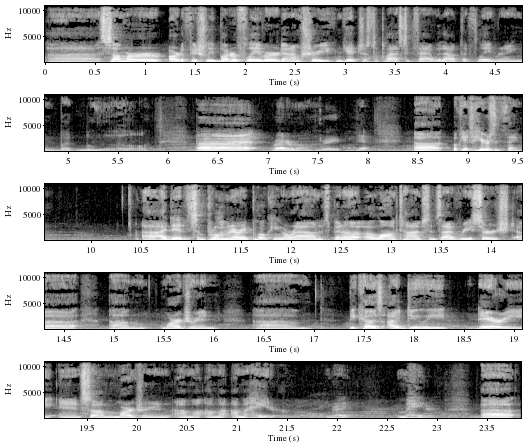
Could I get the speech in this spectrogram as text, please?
Uh, some are artificially butter flavored, and I'm sure you can get just a plastic fat without the flavoring. But uh, right or wrong? Right. Yeah. Uh, okay. So here's the thing. Uh, I did some preliminary poking around. It's been a, a long time since I've researched uh, um, margarine um, because I do eat dairy, and so I'm a margarine. I'm a, I'm a, I'm a hater, right? I'm a hater. Uh,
